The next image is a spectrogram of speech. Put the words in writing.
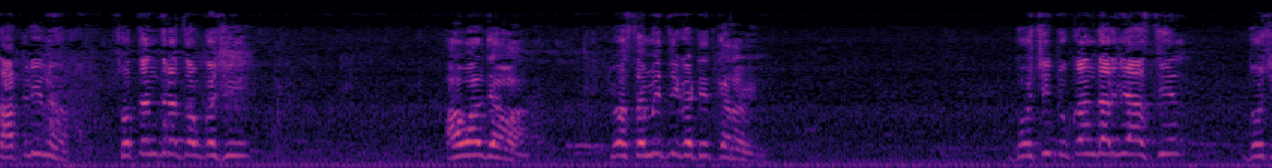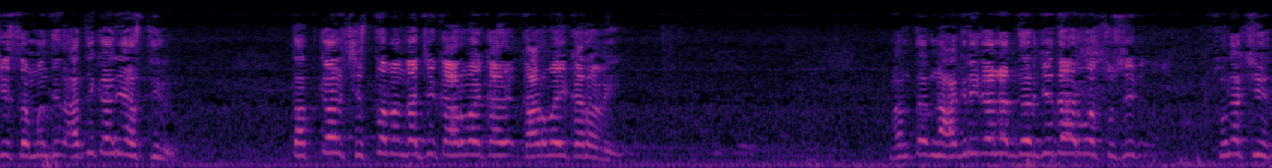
तातडीनं स्वतंत्र चौकशी अहवाल द्यावा किंवा समिती गठीत करावी. दोषी दुकानदार जे असतील दोषी संबंधित अधिकारी असतील तत्काळ शिस्तभंगाची कारवाई कारवाई करावी. नंतर नागरिकांना दर्जेदार व सुशि- सुरक्षित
